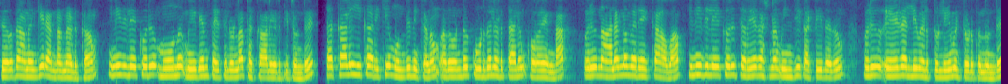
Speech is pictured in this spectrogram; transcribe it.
ചെറുതാണെങ്കിൽ രണ്ടെണ്ണം എടുക്കാം. ഇനി ഇതിലേക്കൊരു മൂന്ന് മീഡിയം സൈസിലുള്ള തക്കാളി എടുത്തിട്ടുണ്ട്. തക്കാളി ഈ കറിക്ക് മുന്തി നിൽക്കണം. അതുകൊണ്ട് കൂടുതൽ എടുത്താലും കുറയണ്ട. ഒരു നാലെണ്ണം വരെയൊക്കെ ആവാം. ഇനി ഇതിലേക്ക് ഒരു ചെറിയ കഷ്ണം ഇഞ്ചി കട്ട് ചെയ്തതും ഒരു ഏഴല്ലി വെളുത്തുള്ളിയും ഇട്ട് കൊടുക്കുന്നുണ്ട്.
